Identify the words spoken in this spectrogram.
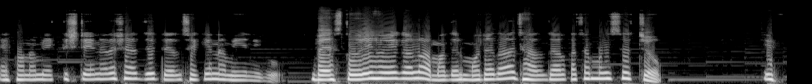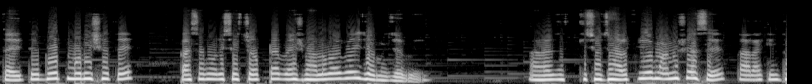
এখন আমি একটি স্ট্রেনারের সাহায্যে তেল ছেঁকে নামিয়ে নিব। ব্যাস, তৈরি হয়ে গেল আমাদের মজাদার ঝাল ঝাল কাঁচামরিচের চপ। ইফতারিতে বুট মুড়ির সাথে কাঁচামরিচের চপটা বেশ ভালোভাবেই জমে যাবে। আর কিছু ঝালপ্রিয় মানুষ আছে, তারা কিন্তু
